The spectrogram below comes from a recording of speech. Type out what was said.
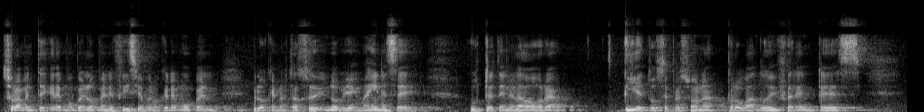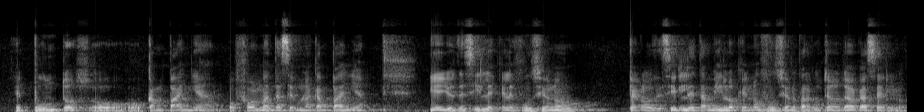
Solamente queremos ver los beneficios, pero queremos ver lo que no está sucediendo bien. Imagínese usted tener ahora 10, 12 personas probando diferentes eh, puntos o campañas o formas de hacer una campaña y ellos decirle que le funcionó, pero decirle también lo que no funciona para que usted no tenga que hacerlo.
